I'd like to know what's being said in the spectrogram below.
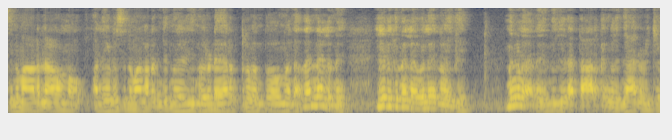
സിനിമാ നടനാണെന്നോ അല്ലെങ്കിൽ ഒരു സിനിമാ നടൻ ചെന്ന് കഴിയുന്ന ഒരു ഡയറക്ടർ ബന്ധമൊന്നുമല്ല അതന്നെയല്ലെന്നേ ഈ ഇരിക്കുന്ന ലെവൽ തന്നെ നോക്കിയേ. നിങ്ങൾ തന്നെ എന്ത് ചെയ്ത ആർക്കെങ്കിലും ഞാനൊഴിച്ച്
